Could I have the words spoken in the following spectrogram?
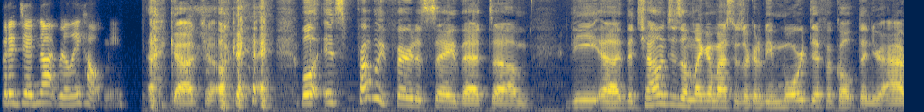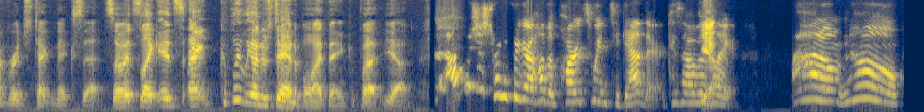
but it did not really help me. gotcha. Okay. Well, it's probably fair to say that, um, the uh, the challenges on Lego Masters are going to be more difficult than your average Technic set. So it's like it's uh, completely understandable, I think. But yeah, I was just trying to figure out how the parts went together because I was yeah. like, I don't know,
